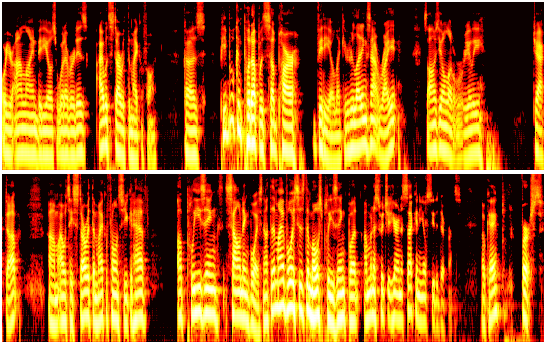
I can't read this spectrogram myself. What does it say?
or your online videos or whatever it is, I would start with the microphone because people can put up with subpar video. Like if your lighting's not right, as long as you don't look really jacked up, um, I would say start with the microphone so you can have a pleasing sounding voice. Not that my voice is the most pleasing, but I'm going to switch it here in a second and you'll see the difference. Okay, first.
